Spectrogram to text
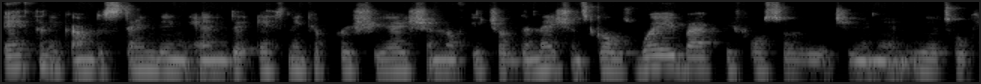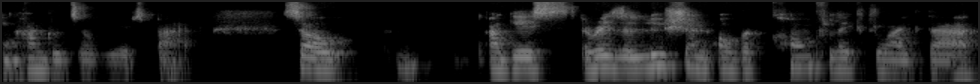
ethnic understanding and the ethnic appreciation of each of the nations goes way back before Soviet Union. We are talking hundreds of years back. So I guess a resolution of a conflict like that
